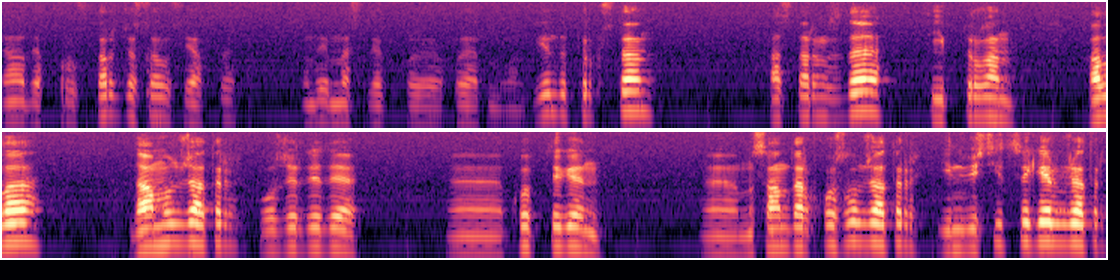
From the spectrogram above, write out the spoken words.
жаңағыдай құрылыстар жасау сияқты сондай мәселелер қоя- қоятын боламыз. Енді түркістан қастарыңызда тиіп тұрған қала дамып жатыр. Ол жерде де э, көптеген э, нысандар қосылып жатыр инвестиция келіп жатыр.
